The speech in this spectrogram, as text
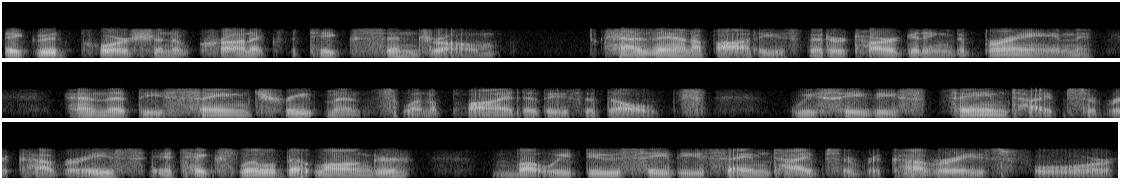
a good portion of chronic fatigue syndrome has antibodies that are targeting the brain, and that these same treatments, when applied to these adults, we see these same types of recoveries. It takes a little bit longer, but we do see these same types of recoveries for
